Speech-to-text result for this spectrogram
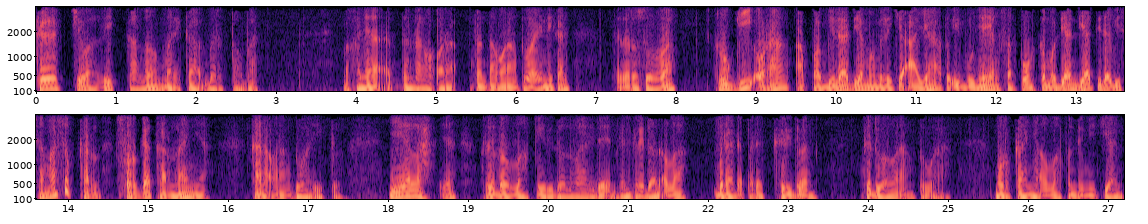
Kecuali kalau mereka bertobat. Makanya tentang orang tentang orang tua ini kan kata Rasulullah Rugi orang apabila dia memiliki ayah atau ibunya yang sepuh kemudian dia tidak bisa masuk kar surga karenanya. Karena orang tua itu. Iyalah ya. Ridha Allah fi ridhal walidain. Kan keridhaan Allah berada pada keridhaan kedua orang tua. Murkanya Allah pun demikian.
